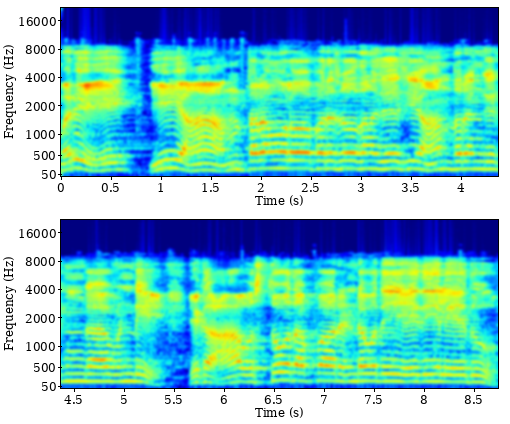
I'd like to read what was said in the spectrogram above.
మరి ఈ అంతరంలో పరిశోధన చేసి ఆంతరంగికంగా ఉండి ఇక ఆ వస్తువు తప్ప రెండవది ఏదీ లేదు.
